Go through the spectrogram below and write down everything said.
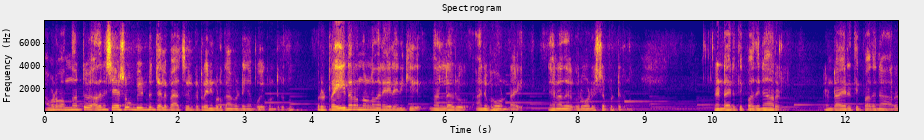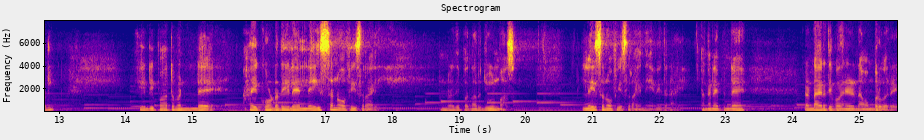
അവിടെ വന്നിട്ട് അതിനുശേഷവും വീണ്ടും ചില ബാച്ചുകൾക്ക് ട്രെയിനിങ് കൊടുക്കാൻ വേണ്ടി ഞാൻ പോയിക്കൊണ്ടിരുന്നു. ഒരു ട്രെയിനർ എന്നുള്ള നിലയിൽ എനിക്ക് നല്ലൊരു അനുഭവം ഉണ്ടായി. ഞാനത് ഒരുപാട് ഇഷ്ടപ്പെട്ടിരുന്നു. രണ്ടായിരത്തി പതിനാറിൽ രണ്ടായിരത്തി പതിനാറിൽ ഈ ഡിപ്പാർട്ട്മെന്റിന്റെ ഹൈക്കോടതിയിലെ ലൈസൺ ഓഫീസറായി. രണ്ടായിരത്തി പതിനാറ് ജൂൺ മാസം ലൈസൺ ഓഫീസറായി നിയമിതനായി. അങ്ങനെ പിന്നെ രണ്ടായിരത്തി പതിനേഴ് നവംബർ വരെ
